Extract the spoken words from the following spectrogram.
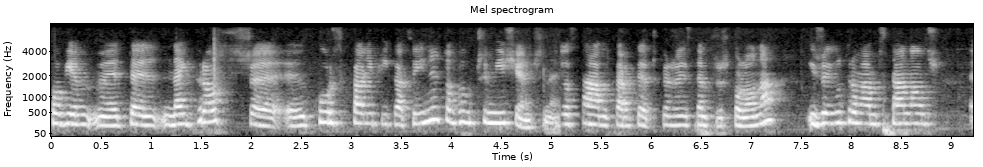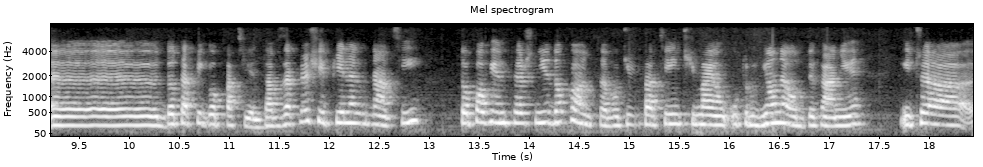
powiem, e, ten najprostszy e, kurs kwalifikacyjny to był trzymiesięczny. Dostałam karteczkę, że jestem przeszkolona i że jutro mam stanąć e, do takiego pacjenta. W zakresie pielęgnacji to powiem też nie do końca, bo ci pacjenci mają utrudnione oddychanie i trzeba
